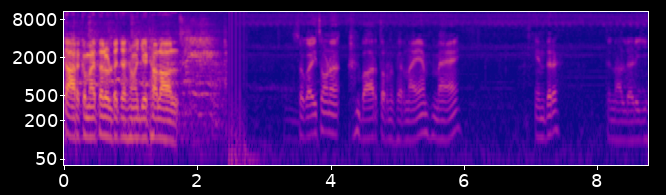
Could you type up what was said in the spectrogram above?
ਤਾਰਕ ਮਹਿਤਾ ਦਾ ਉਲਟਾ ਚਸ਼ਮਾ ਜੇਠਾ ਲਾਲ ਸੋ ਗਾਇਸ ਹੁਣ ਬਾਹਰ ਤੁਰਨ ਫਿਰਨ ਆਏ ਆ। ਮੈਂ, ਇੰਦਰ ਤੇ ਨਾਲ ਡੈਡੀ ਜੀ।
